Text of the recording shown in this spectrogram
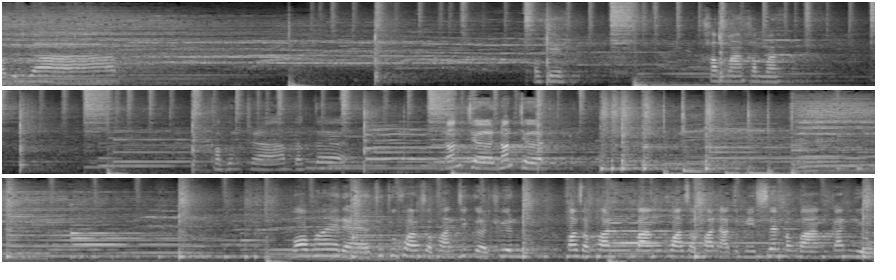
อบคุณครับโอเคคำมาคำมา ขอบคุณครับดอกเตอรน้อนเจิดน้อนเจิดมอบให้แด่ทุกๆความสัมพันธ์ที่เกิดขึ้น ความสัมพันธ์บางความสัมพันธ์อาจจะมีเส้นบางๆ กั้นอยู่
